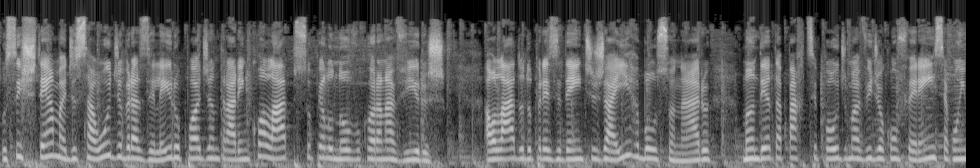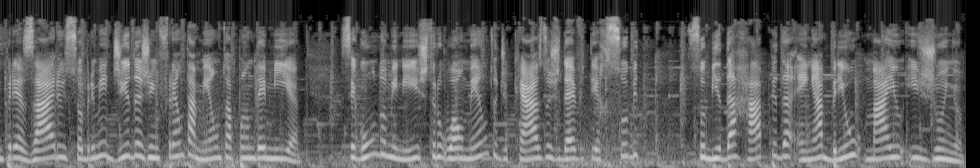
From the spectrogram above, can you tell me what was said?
o sistema de saúde brasileiro pode entrar em colapso pelo novo coronavírus. Ao lado do presidente Jair Bolsonaro, Mandetta participou de uma videoconferência com empresários sobre medidas de enfrentamento à pandemia. Segundo o ministro, o aumento de casos deve ter sub, subida rápida em abril, maio e junho.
